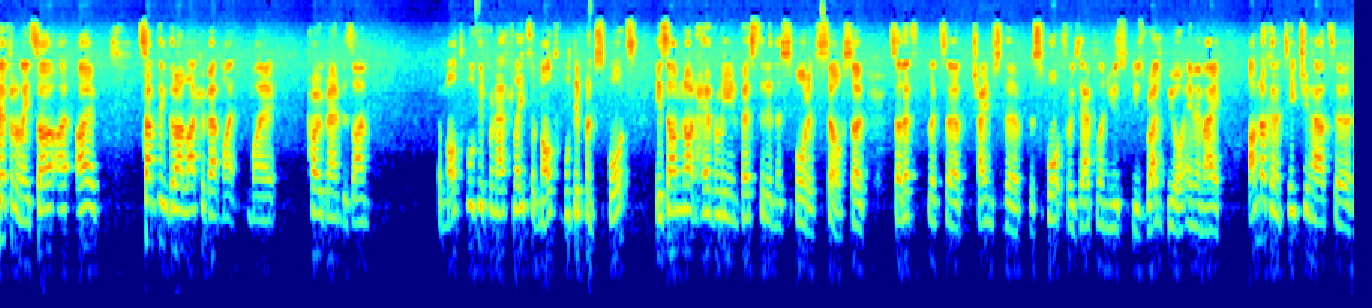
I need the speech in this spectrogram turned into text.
Definitely. So I, I something that I like about my my program design for multiple different athletes of multiple different sports is I'm not heavily invested in the sport itself. So so let's let's uh, change the, the sport, for example, and use use rugby or MMA. I'm not going to teach you how to,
